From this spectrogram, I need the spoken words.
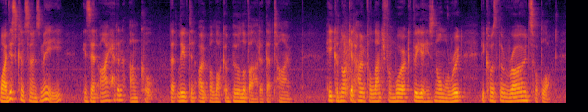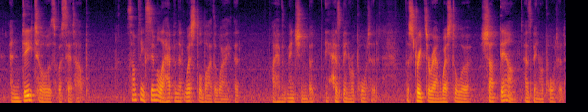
Why this concerns me is that I had an uncle that lived in Opa-locka Boulevard at that time. He could not get home for lunch from work via his normal route because the roads were blocked and detours were set up. Something similar happened at Westall, by the way, that I haven't mentioned, but it has been reported. The streets around Westall were shut down, has been reported.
